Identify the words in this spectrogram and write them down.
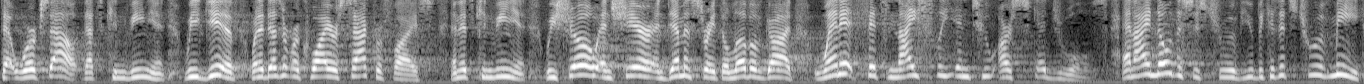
that works out, that's convenient. We give when it doesn't require sacrifice and it's convenient. We show and share and demonstrate the love of God when it fits nicely into our schedules. And I know this is true of you because it's true of me.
